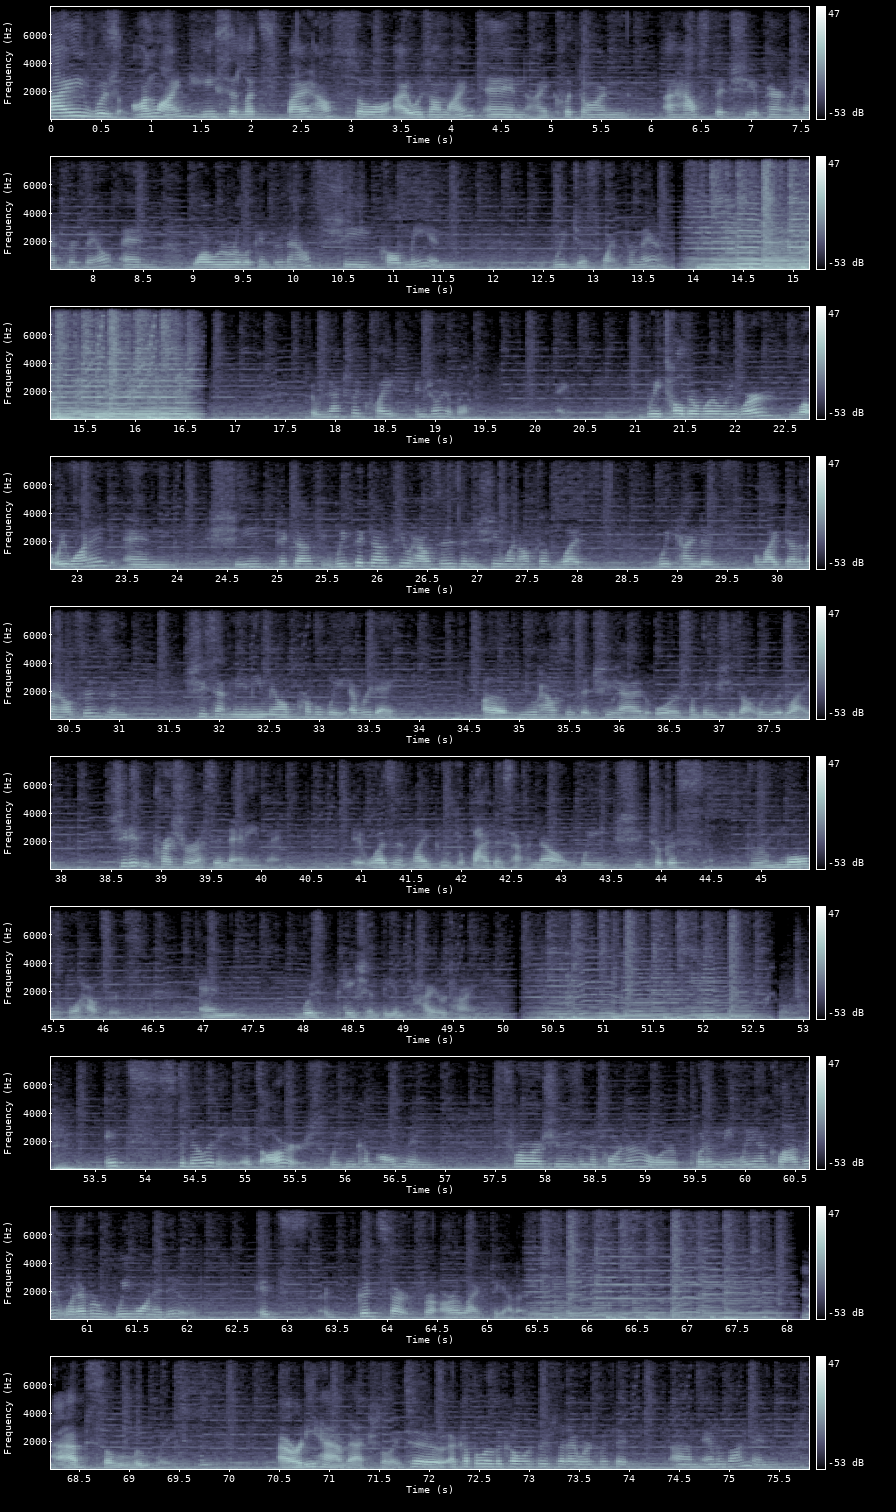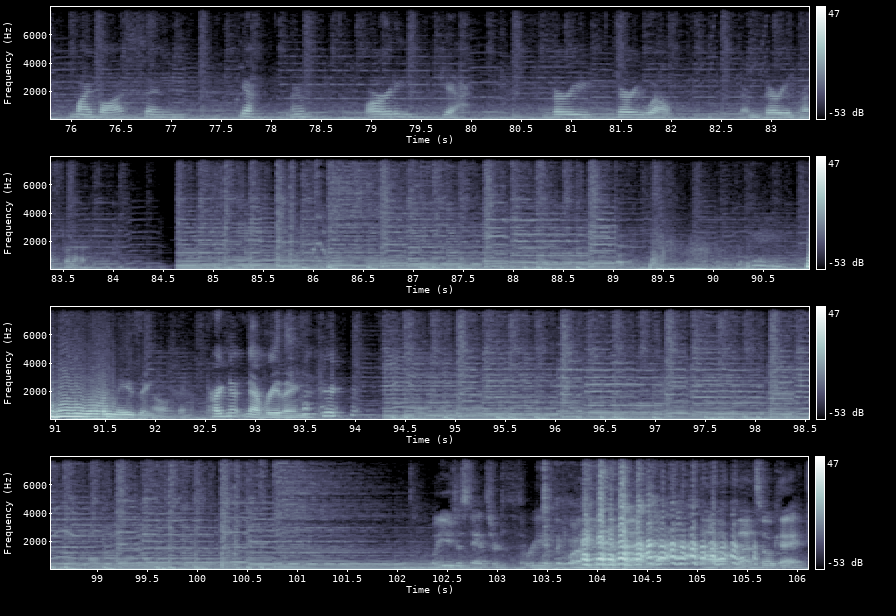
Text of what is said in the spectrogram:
I was online. He said, let's buy a house. So I was online and I clicked on a house that she apparently had for sale. And while we were looking through the house, she called me and we just went from there. It was actually quite enjoyable. We told her where we were, what we wanted, and she picked out few, we picked out a few houses and she went off of what we kind of liked out of the houses and she sent me an email probably every day of new houses that she had or something she thought we would like. She didn't pressure us into anything. It wasn't like oh, you'll buy this house. No, we she took us through multiple houses and was patient the entire time. It's stability. It's ours. We can come home and throw our shoes in the corner or put them neatly in a closet, whatever we want to do. It's a good start for our life together. Absolutely. I already have actually. To a couple of the coworkers that I work with at um, Amazon and my boss and yeah, I've already, yeah, very, very well. I'm very impressed with her. You were amazing. Oh, thanks. Pregnant and everything. Well, you just answered three of the questions. Uh, that's okay.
